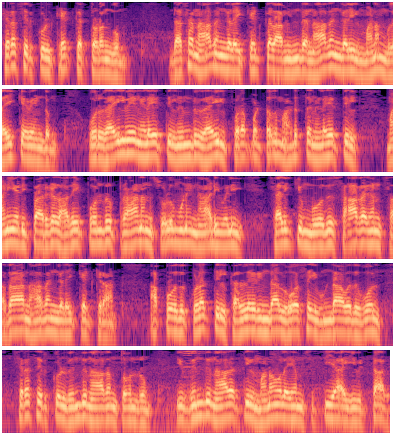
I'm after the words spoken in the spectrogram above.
சிரசிற்குள் கேட்கத் தொடங்கும். தச நாதங்களை கேட்கலாம். இந்த நாதங்களில் மனம் லயிக்க வேண்டும். ஒரு ரயில்வே நிலையத்தில் நின்று ரயில் புறப்பட்டதும் அடுத்த நிலையத்தில் மணியடிப்பார்கள். அதைப் போன்று பிராணன் சுழுமுனை நாடி வழி சலிக்கும் போது சாதகன் சதா நாதங்களை கேட்கிறான். அப்போது குளத்தில் கல்லெறிந்தால் ஓசை உண்டாவது போல் சிரசிற்குள் விந்து நாதம் தோன்றும். இவ்விந்து நாதத்தில் மனோலயம் சித்தியாகிவிட்டால்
